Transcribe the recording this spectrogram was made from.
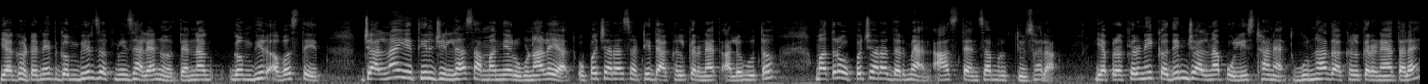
या घटनेत गंभीर जखमी झाल्यानं त्यांना गंभीर अवस्थेत जालना येथील जिल्हा सामान्य रुग्णालयात उपचारासाठी दाखल करण्यात आलं होतं. मात्र उपचारादरम्यान आज त्यांचा मृत्यू झाला. या प्रकरणी कदीम जालना पोलीस ठाण्यात गुन्हा दाखल करण्यात आलाय.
